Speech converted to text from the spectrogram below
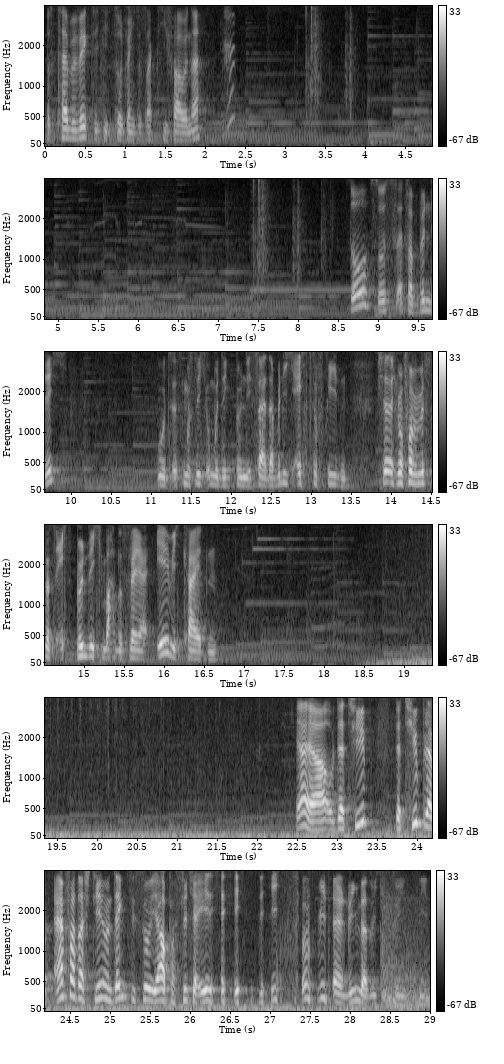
Das Teil bewegt sich nicht zurück, wenn ich das aktiv habe, ne? So, so ist es etwa bündig. Gut, es muss nicht unbedingt bündig sein, da bin ich echt zufrieden. Stellt euch mal vor, wir müssen das echt bündig machen, das wäre ja Ewigkeiten. Ja, ja, und der Typ, der Typ bleibt einfach da stehen und denkt sich so, ja, passiert ja eh nicht, so wie der Ring dadurch durchzieht.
